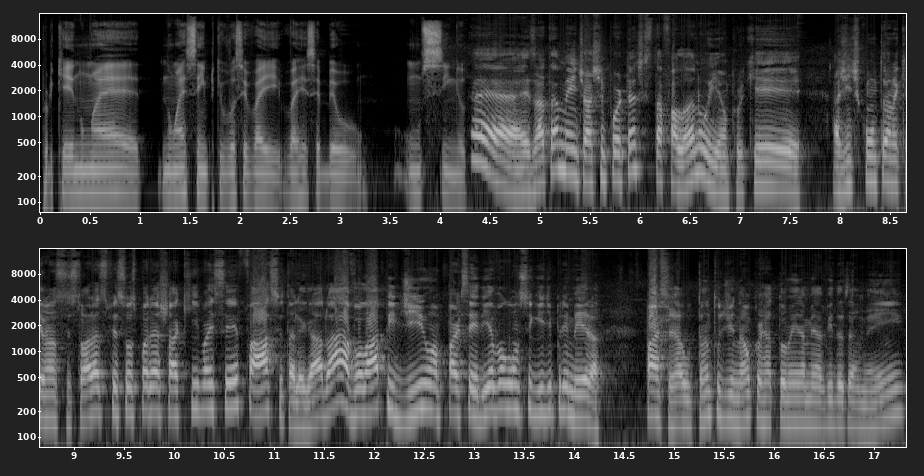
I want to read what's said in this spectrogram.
Porque não é, não é sempre que você vai, vai receber o- um sim. É, exatamente. Eu acho importante o que você tá falando, Ian, porque a gente contando aqui a nossa história, as pessoas podem achar que vai ser fácil, tá ligado? Ah, vou lá pedir uma parceria, vou conseguir de primeira. Parça, já, o tanto de não que eu já tomei na minha vida também.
